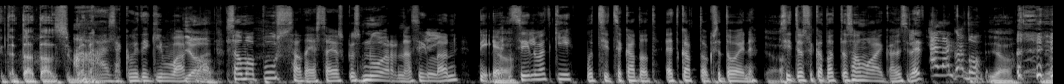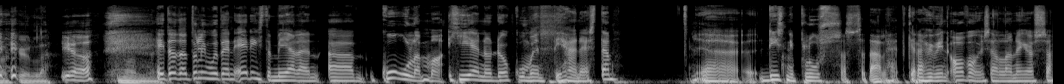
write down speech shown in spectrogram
miten tämä tanssi menee. Ah, sä kuitenkin katsot. Sama pussateessa joskus nuorena silloin, niin Joo. et silmätkin, mutta sitten sä katot, että katsoako se toinen. Joo. Sitten jos sä katsotte samaan aikaan, niin silleen, että älä kato! Joo, joo, kyllä. Joo. No niin. Hei, tota, tuli muuten edistä mieleen äh, kuulemma hieno dokumentti hänestä. Disney Plusassa tällä hetkellä hyvin avoin sellainen, jossa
